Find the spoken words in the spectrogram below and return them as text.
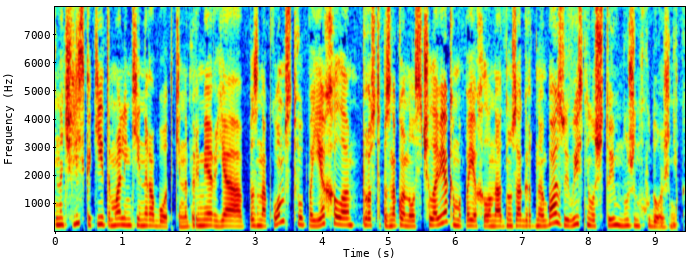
Начались какие-то маленькие наработки. Например, я по знакомству поехала, просто познакомилась с человеком и поехала на одну загородную базу и выяснилось, что им нужен художник.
